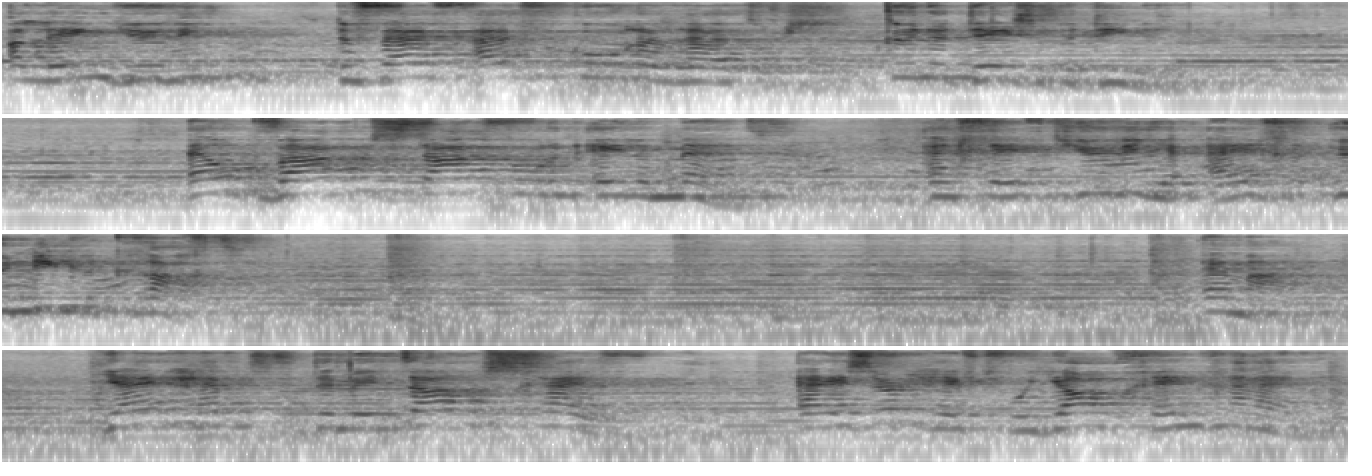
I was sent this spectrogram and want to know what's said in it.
Alleen jullie, de vijf uitverkoren ruiters, kunnen deze bedienen. Elk wapen staat voor een element en geeft jullie je eigen unieke kracht. Emma, jij hebt de metalen schijf. IJzer heeft voor jou geen geheimen.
